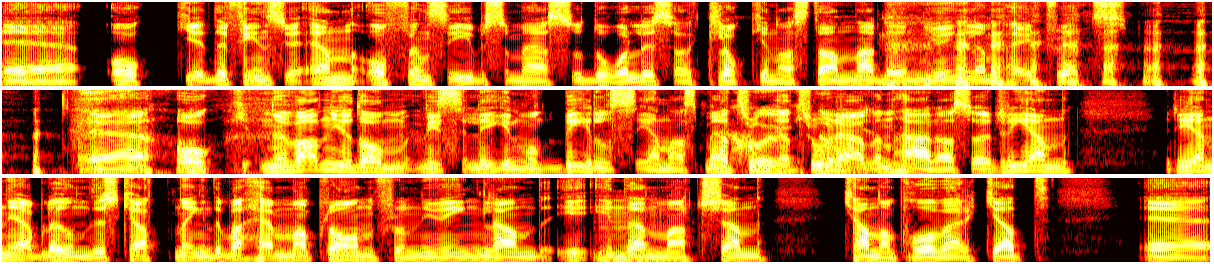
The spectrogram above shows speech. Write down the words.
Eh, och det finns ju en offensiv som är så dålig så att klockorna stannar. Det är New England Patriots. Eh, och nu vann ju de visserligen mot Bills senast, men jag tror, jag tror även här, alltså ren, ren jävla underskattning. Det var hemmaplan från New England i, i Mm. den matchen. Kan ha påverkat. Eh,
